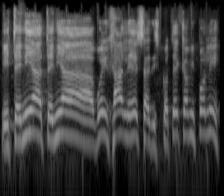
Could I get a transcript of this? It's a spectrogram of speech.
y tenía, tenía buen jale esa discoteca, mi poli.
